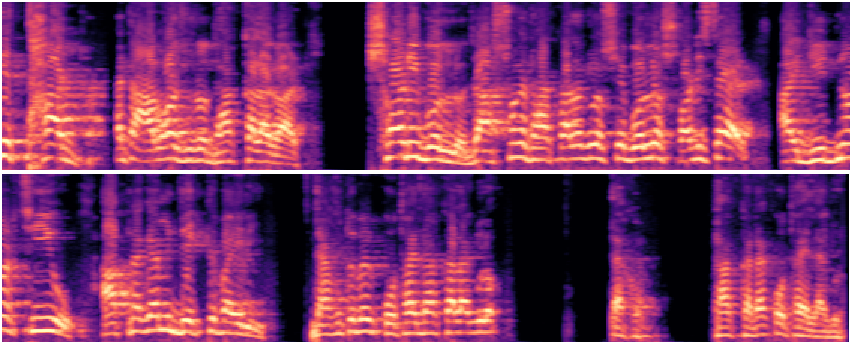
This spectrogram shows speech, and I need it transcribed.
নিয়ে থার্ড একটা আওয়াজ হলো ধাক্কা লাগার। সরি বলল। যার সঙ্গে ধাক্কা লাগল, সে বলল sorry sir I did not see you আপনাকে আমি দেখতে পাইনি। দেখো তো এবার কোথায় ধাক্কা লাগল। দেখো, ধাক্কাটা কোথায় লাগল?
